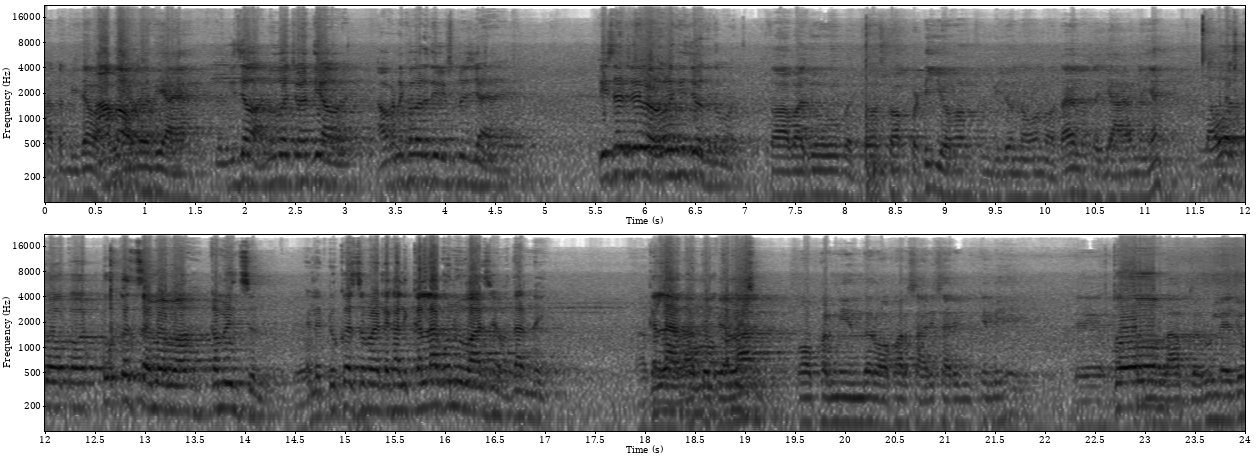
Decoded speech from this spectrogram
આ તો બીજા હા, આવ્યા બીજા ચોથી આવે. આપણને ખબર હતી વિષ્ણુજી આવ્યા ટી શર્ટ જોઈ ઓળખી ગયો હતો તમારે? તો આ બાજુ બધો સ્ટોક પટી ગયો બીજો નવો નોંધાયેલો છે જે આવ્યો નહીં નવો સ્ટોક ટૂંક જ સમયમાં કમિન્સન એટલે ટૂંક જ સમય એટલે ખાલી કલાકોનું વાર છે વધારે નહીં. પહેલા ઓફરની અંદર ઓફર સારી સારી મૂકેલી તો- લાભ જરૂર લેજો.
